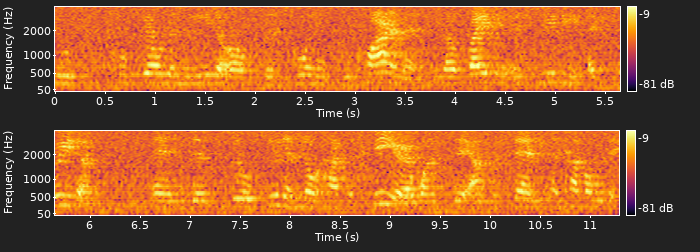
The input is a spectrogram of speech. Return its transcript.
To fulfill the need of the schooling requirement. You know, writing is really a freedom. And uh, so students don't have the fear once they understand. You can come up with the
